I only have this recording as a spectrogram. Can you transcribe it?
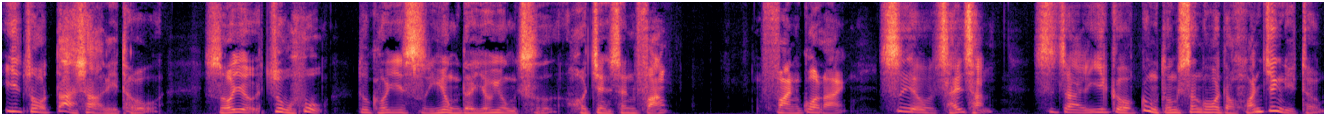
一座大厦里头，所有住户都可以使用的游泳池和健身房。反过来，私有财产是在一个共同生活的环境里头。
